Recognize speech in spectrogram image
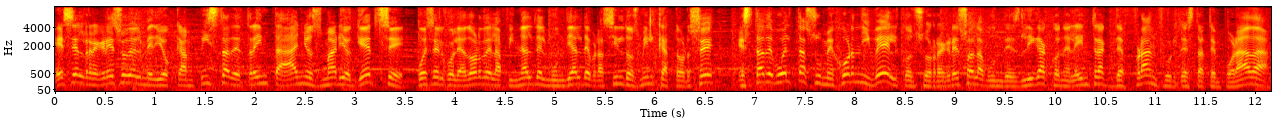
es el regreso del mediocampista de 30 años Mario Goetze, pues el goleador de la final del Mundial de Brasil 2014 está de vuelta a su mejor nivel con su regreso a la Bundesliga con el Eintracht de Frankfurt de esta temporada.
